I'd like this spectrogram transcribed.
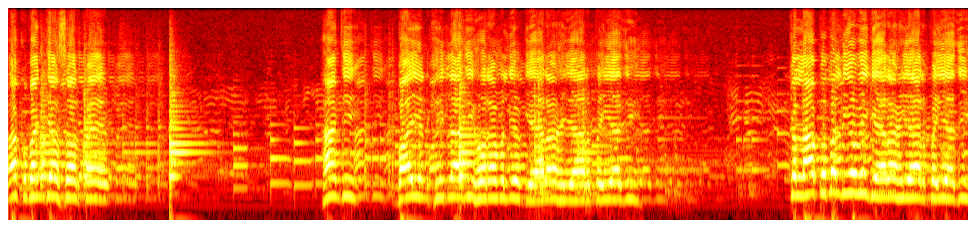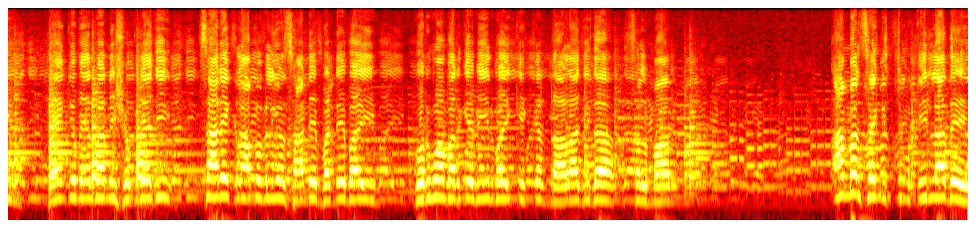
5100 ਰੁਪਏ ਹਾਂਜੀ, ਬਾਈ ਅਨਖੀਲਾ ਜੀ, ਹੋਰਾਂ ਵੱਲੋਂ 11000 ਰੁਪਈਆ ਜੀ। ਕਲੱਬ ਵੱਲੋਂ ਵੀ 11000 ਰੁਪਈਆ ਜੀ। ਥੈਂਕ ਯੂ ਮਿਹਰਬਾਨੀ, ਸ਼ੁਕਰੀਆ ਜੀ। ਸਾਰੇ ਕਲੱਬ ਵੱਲੋਂ ਸਾਡੇ ਵੱਡੇ ਭਾਈ ਗੁਰੂਆਂ ਵਰਗੇ ਵੀਰ ਭਾਈ ਕਿੱਕਰ ਡਾਲਾ ਜੀ ਦਾ ਸਲਮਾਨ ਅਮਰ ਸਿੰਘ ਚਮਕੀਲਾ ਦੇ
